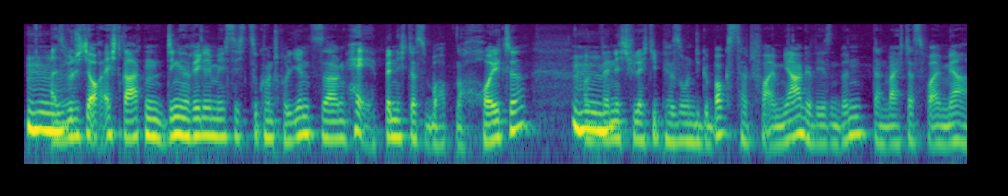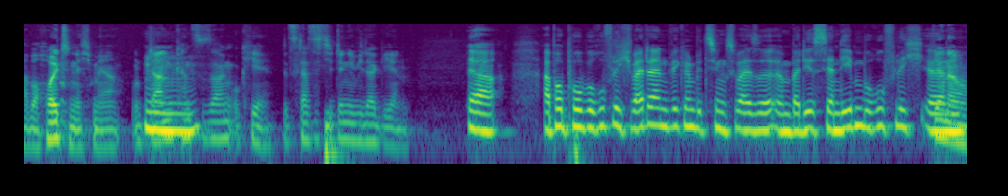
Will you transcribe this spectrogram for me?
Mhm. Also würde ich dir auch echt raten, Dinge regelmäßig zu kontrollieren, zu sagen, hey, bin ich das überhaupt noch heute? Mhm. Und wenn ich vielleicht die Person, die geboxt hat, vor einem Jahr gewesen bin, dann war ich das vor einem Jahr, aber heute nicht mehr. Und dann mhm. kannst du sagen, okay, jetzt lasse ich die Dinge wieder gehen. Ja, apropos beruflich weiterentwickeln, beziehungsweise ähm, bei dir ist es ja nebenberuflich. Ähm, genau.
